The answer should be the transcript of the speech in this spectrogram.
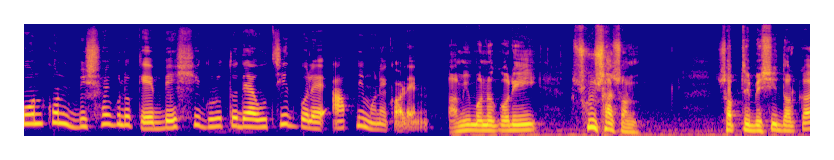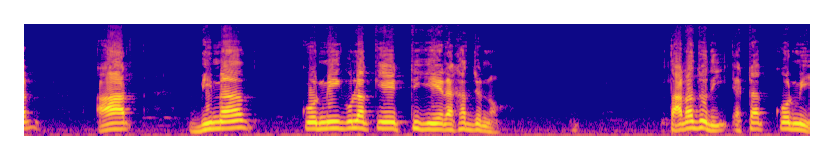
কোন কোন বিষয়গুলোকে বেশি গুরুত্ব দেওয়া উচিত বলে আপনি মনে করেন? আমি মনে করি সুশাসন সবচেয়ে বেশি দরকার আর বিমা কর্মীগুলোকে টিকিয়ে রাখার জন্য। তারা যদি একটা কর্মী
